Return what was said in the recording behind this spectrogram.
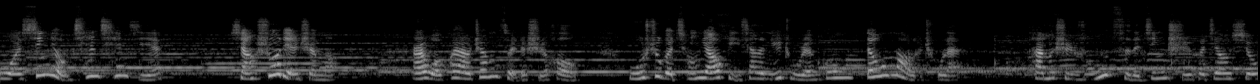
我心有千千结，想说点什么，而我快要张嘴的时候，无数个琼瑶笔下的女主人公都冒了出来，她们是如此的矜持和娇羞，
